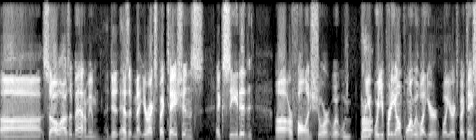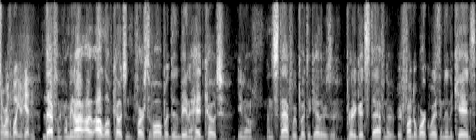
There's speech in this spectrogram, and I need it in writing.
Uh, so, how's it been? I mean, did, has it met your expectations, exceeded, uh, or fallen short? What, were, you, were you pretty on point with what your what your expectations were with what you're getting? Definitely. I mean, I, I, I love coaching first of all, but then being a head coach, you know, and the staff we put together is a pretty good staff, and they're, they're fun to work with. And then the kids,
